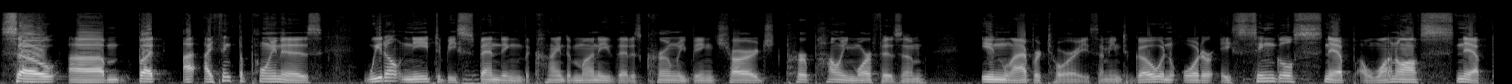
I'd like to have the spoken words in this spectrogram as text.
So, um, but I, I think the point is we don't need to be spending the kind of money that is currently being charged per polymorphism in laboratories. I mean, to go and order a single SNP, a one-off SNP,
